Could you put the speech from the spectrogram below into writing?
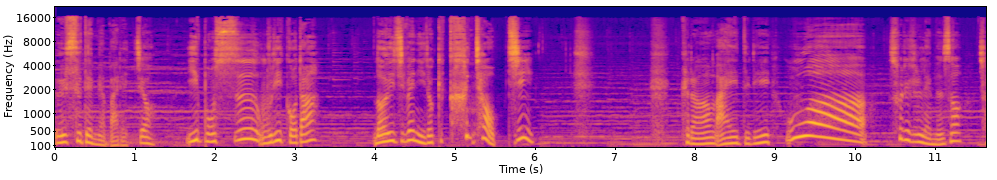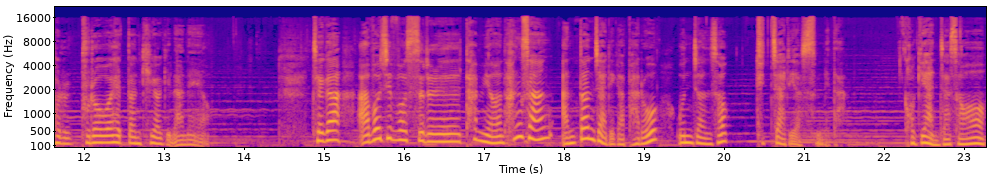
을스대며 말했죠. 이 버스 우리 거다. 너희 집엔 이렇게 큰 차 없지? 그럼 아이들이 우와 소리를 내면서 저를 부러워했던 기억이 나네요. 제가 아버지 버스를 타면 항상 앉던 자리가 바로 운전석 뒷자리였습니다. 거기 앉아서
